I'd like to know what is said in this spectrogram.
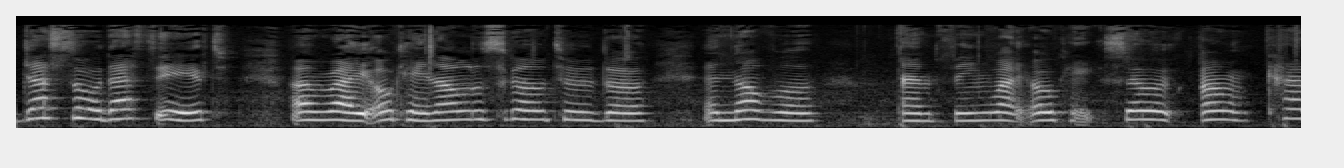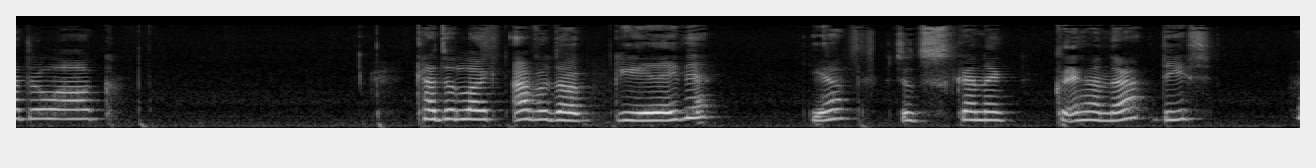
just so that's it. All right. Okay. Now let's go to the another and thing right okay so um catalog catalog avatar creator yeah just gonna click on that this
